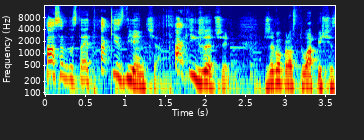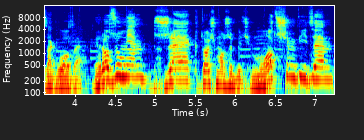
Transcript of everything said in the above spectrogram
Czasem dostaję takie zdjęcia, takich rzeczy, że po prostu łapie się za głowę. Rozumiem, że ktoś może być młodszym widzem,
